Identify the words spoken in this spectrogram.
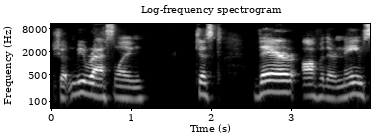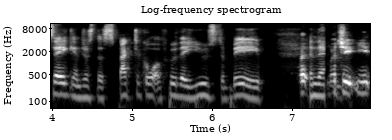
shouldn't be wrestling, just there off of their namesake and just the spectacle of who they used to be. But, And then- but you, you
